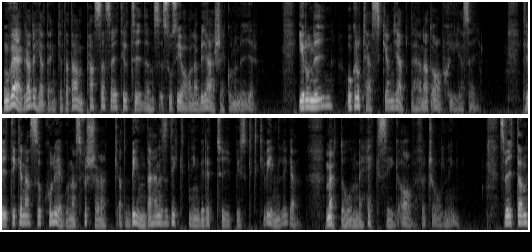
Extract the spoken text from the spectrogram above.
Hon vägrade helt enkelt att anpassa sig till tidens sociala begärsekonomier. Ironin och grotesken hjälpte henne att avskilja sig. Kritikernas och kollegornas försök att binda hennes diktning vid det typiskt kvinnliga mötte hon med häxig avförtrollning. Sviten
